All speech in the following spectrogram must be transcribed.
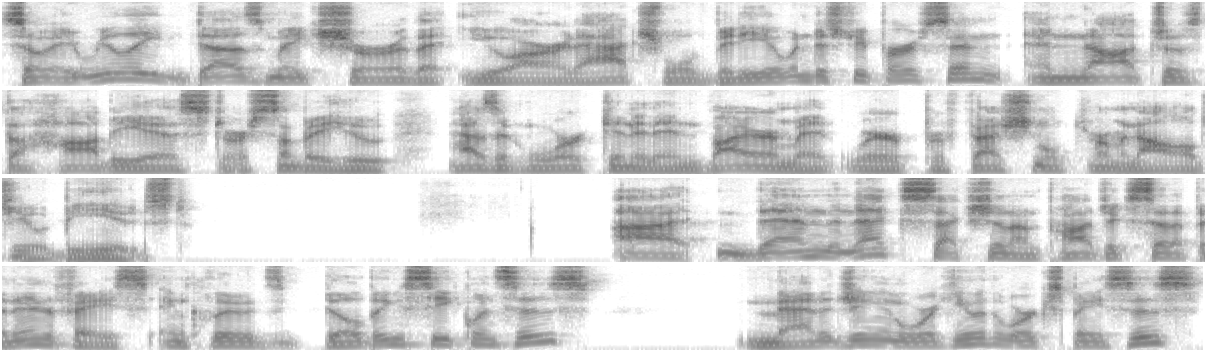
So it really does make sure that you are an actual video industry person and not just a hobbyist or somebody who hasn't worked in an environment where professional terminology would be used. Uh, then the next section on project setup and interface includes building sequences, managing and working with workspaces,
